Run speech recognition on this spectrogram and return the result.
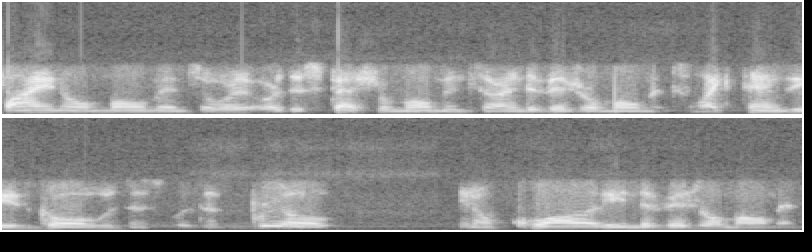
final moments or, or the special moments are individual moments. Like Kenzie's goal was a, was a real, you know, quality individual moment.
